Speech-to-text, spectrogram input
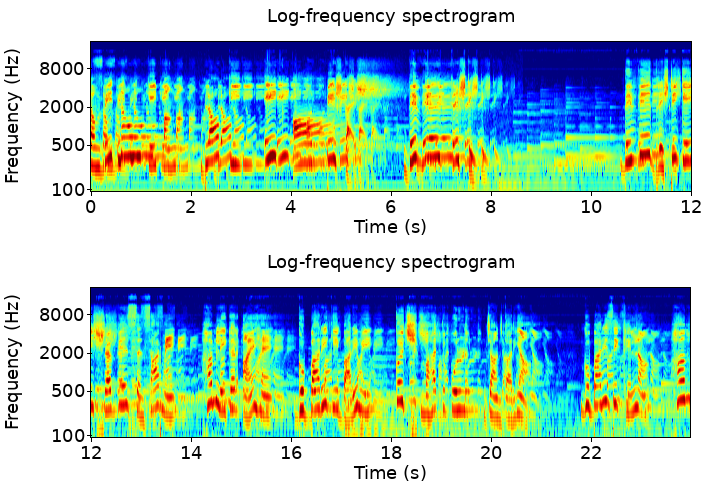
संवेदनाओं के पंख ब्लॉग की एक, एक और पेशकश। दिव्य दृष्टि। दिव्य दृष्टि के श्रव्य संसार में हम लेकर आए हैं गुब्बारे के बारे में कुछ महत्वपूर्ण जानकारियाँ। गुब्बारे से खेलना हम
